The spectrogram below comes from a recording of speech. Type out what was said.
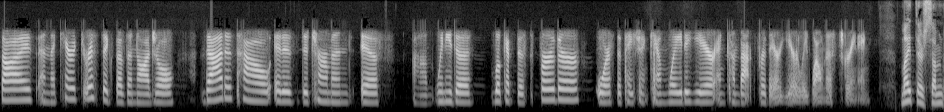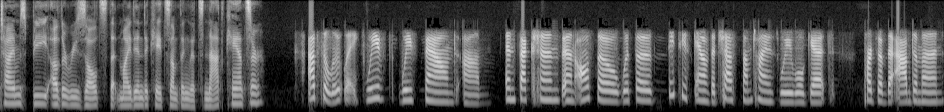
size and the characteristics of the nodule, that is how it is determined if um, we need to look at this further or if the patient can wait a year and come back for their yearly wellness screening. Might there sometimes be other results that might indicate something that's not cancer? Absolutely. We've we've found um, infections, and also with the CT scan of the chest, sometimes we will get parts of the abdomen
